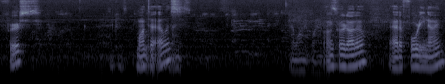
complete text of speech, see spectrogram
First, Monta Ellis. Nice. On card auto at a 49.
